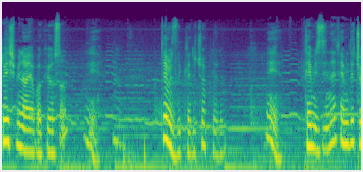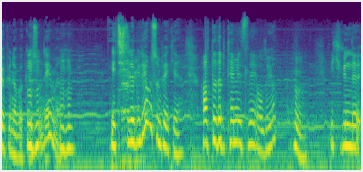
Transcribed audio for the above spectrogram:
Beş binaya bakıyorsun. İyi. Temizlikleri, çöpleri. İyi. Temizliğine hem de çöpüne bakıyorsun Hı hı. değil mi? Hı hı. Yetiştirebiliyor musun peki? Haftada bir temizliği oluyor. Hı. İki günde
